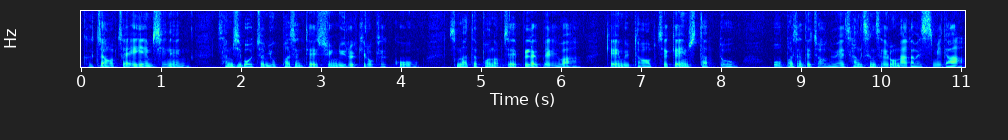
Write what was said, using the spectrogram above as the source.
극장업체 AMC는 35.6%의 수익률을 기록했고 스마트폰 업체 블랙베리와 게임 유통 업체 게임스탑도 5% 전후의 상승세로 마감했습니다.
